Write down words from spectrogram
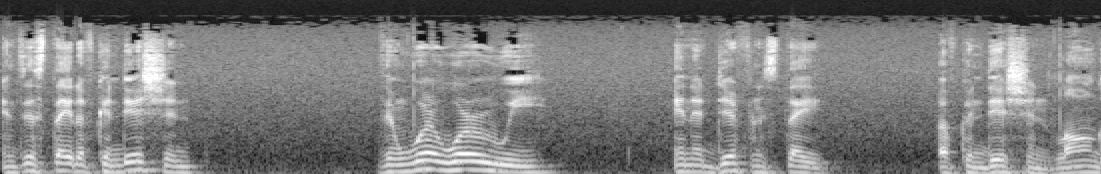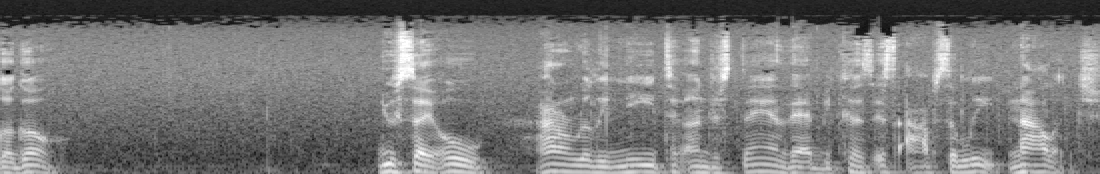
in this state of condition, then where were we in a different state of condition long ago. You say, oh, I don't really need to understand that because it's obsolete knowledge.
